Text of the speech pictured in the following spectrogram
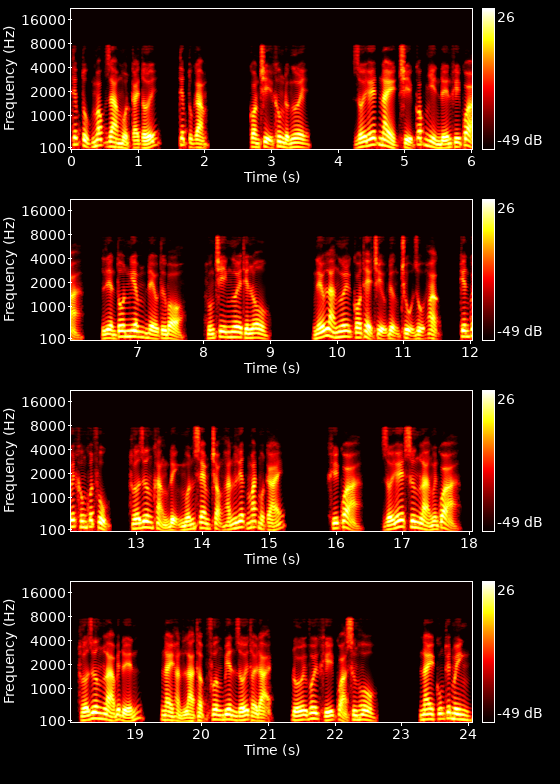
tiếp tục móc ra một cái tới, tiếp tục gặm. Còn chị không được ngươi. Giới hết này chỉ cóc nhìn đến khí quả, liền tôn nghiêm đều từ bỏ, huống chi ngươi thiên lô. Nếu là ngươi có thể chịu đựng trụ dụ hoặc, kiên quyết không khuất phục, hứa dương khẳng định muốn xem trọng hắn liếc mắt một cái. Khí quả, giới hết xưng là nguyên quả, hứa dương là biết đến, này hẳn là thập phương biên giới thời đại, đối với khí quả xưng hô. Nay cũng thuyết minh,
